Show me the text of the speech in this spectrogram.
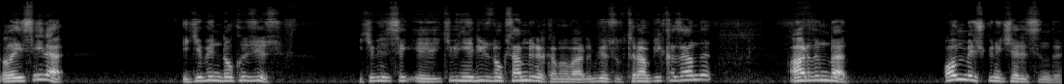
Dolayısıyla 2900 2008, e, 2791 rakamı vardı biliyorsunuz. Trump ilk kazandı. Ardından 15 gün içerisinde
